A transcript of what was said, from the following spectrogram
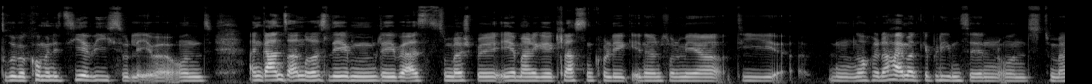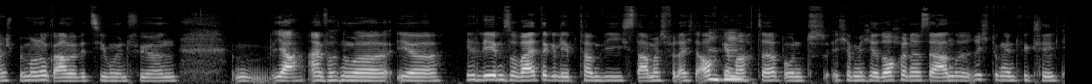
darüber kommuniziere, wie ich so lebe und ein ganz anderes Leben lebe als zum Beispiel ehemalige KlassenkollegInnen von mir, die noch in der Heimat geblieben sind und zum Beispiel monogame Beziehungen führen. Ja, einfach nur ihr, ihr Leben so weitergelebt haben, wie ich es damals vielleicht auch mhm. gemacht habe. Und ich habe mich ja doch in eine sehr andere Richtung entwickelt.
